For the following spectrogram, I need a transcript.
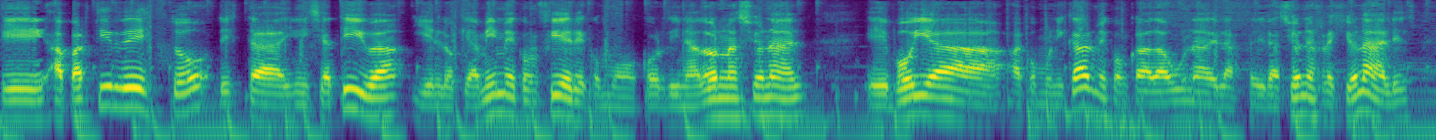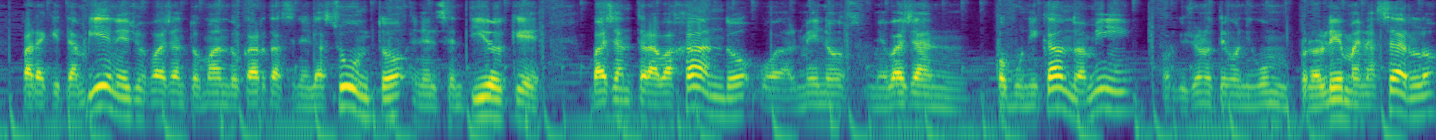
Eh, a partir de esto, de esta iniciativa, y en lo que a mí me confiere como coordinador nacional, eh, voy a, comunicarme con cada una de las federaciones regionales para que también ellos vayan tomando cartas en el asunto, en el sentido de que vayan trabajando, o al menos me vayan comunicando a mí, porque yo no tengo ningún problema en hacerlo,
